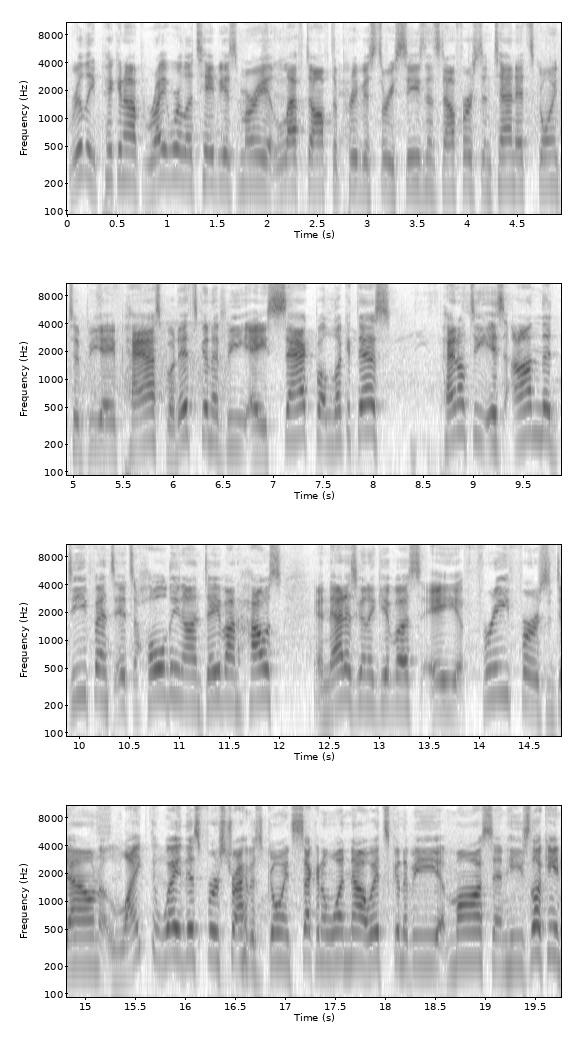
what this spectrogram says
really picking up right where Latavius Murray left off the previous three seasons. Now first and 10, it's going to be a pass, but it's going to be a sack. But look at this. Penalty is on the defense. It's holding on Davon House, and that is going to give us a free first down. Like the way this first drive is going, second and one now, it's going to be Moss, and he's looking,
